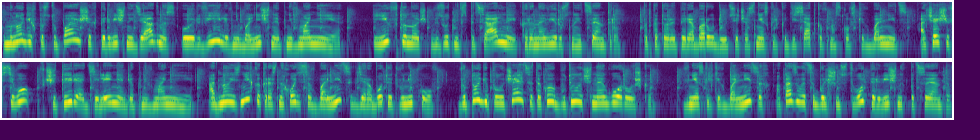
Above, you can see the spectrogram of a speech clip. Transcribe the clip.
У многих поступающих первичный диагноз ОРВИ или внебольничная пневмония. И их в ту ночь везут не в специальные коронавирусные центры – под которые переоборудуют сейчас несколько десятков московских больниц, а чаще всего в четыре отделения для пневмонии. Одно из них как раз находится в больнице, где работает Ванюков. В итоге получается такое бутылочное горлышко. В нескольких больницах оказывается большинство первичных пациентов.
